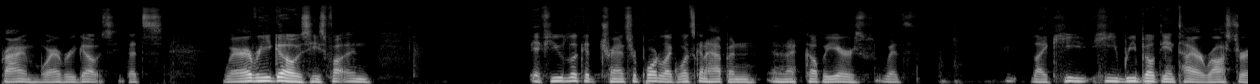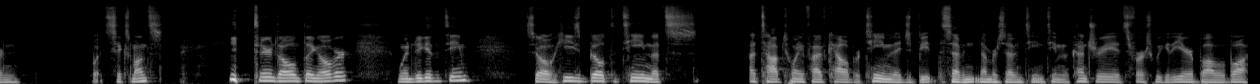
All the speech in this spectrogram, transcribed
Prime wherever he goes. That's wherever he goes, he's and if you look at transfer portal, like what's going to happen in the next couple years with like he he rebuilt the entire roster in what six months. he turned the whole thing over. When did he get the team? So he's built a team that's a top twenty five caliber team. They just beat the seven number seventeen team in the country. It's first week of the year. Blah blah blah.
